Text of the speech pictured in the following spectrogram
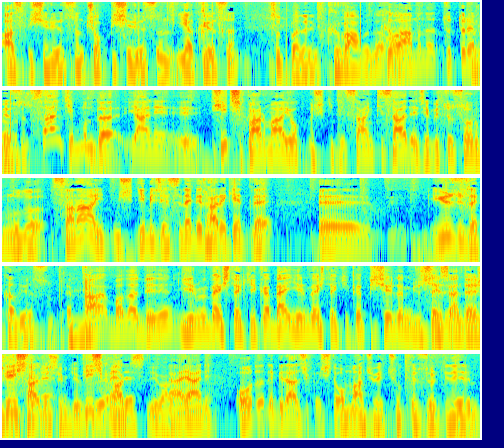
az pişiriyorsun çok pişiriyorsun yakıyorsun Tutmadı kıvamını. kıvamını tutturamıyorsun. Kıvamız. Sanki bunda yani e, hiç parmağı yokmuş gibi sanki sadece bütün sorumluluğu sana aitmiş gibicesine bir hareketle e, yüz yüze kalıyorsun. E Ben, bana dedin 25 dakika ben 25 dakika pişirdim 180 derecede Pişti mi? kardeşim gibi Pişmedi. bir artistliği var. Ya- Yani orada da birazcık işte o mahcubiyet çok özür dilerim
